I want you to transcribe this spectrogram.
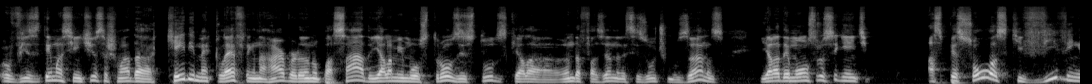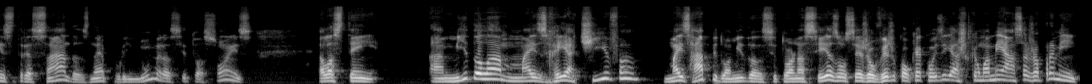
eu visitei uma cientista chamada Katie McLaughlin na Harvard ano passado e ela me mostrou os estudos que ela anda fazendo nesses últimos anos e ela demonstra o seguinte: as pessoas que vivem estressadas, né, por inúmeras situações, elas têm a amígdala mais reativa mais rápido a amígdala se torna acesa, ou seja, eu vejo qualquer coisa e acho que é uma ameaça já para mim.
